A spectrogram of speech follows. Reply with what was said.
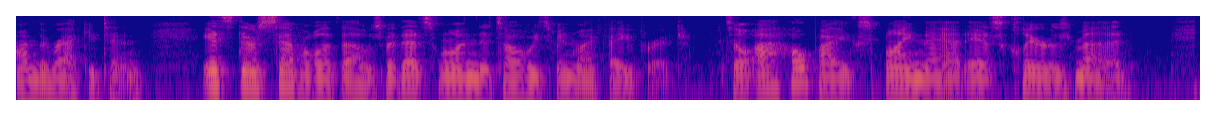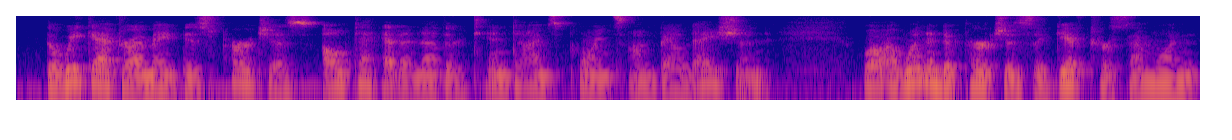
on the Rakuten. It's There's several of those, but that's one that's always been my favorite. So I hope I explained that as clear as mud. The week after I made this purchase, Ulta had another 10 times points on foundation. Well, I wanted to purchase a gift for someone,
